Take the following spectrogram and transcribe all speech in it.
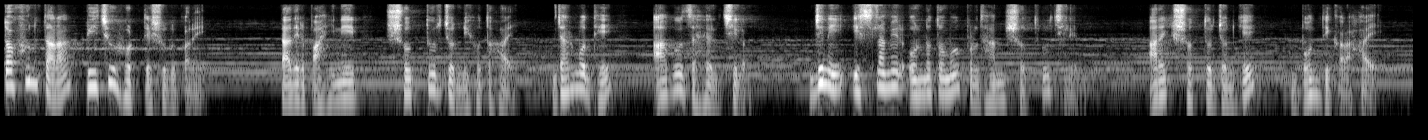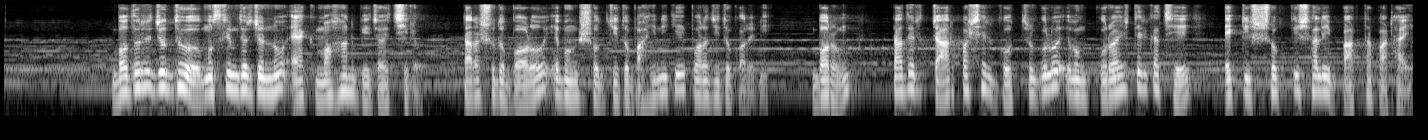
তখন তারা পিছু হটতে শুরু করে। তাদের বাহিনীর সত্তর জন নিহত হয়, যার মধ্যে আবু জাহেল ছিল, যিনি ইসলামের অন্যতম প্রধান শত্রু ছিলেন। আরেক সত্তর জনকে বন্দী করা হয়। বদরের যুদ্ধ মুসলিমদের জন্য এক মহান বিজয় ছিল। তারা শুধু বড় এবং সজ্জিত বাহিনীকে পরাজিত করেনি, বরং তাদের চারপাশের গোত্রগুলো এবং কুরাইশদের কাছে একটি শক্তিশালী বার্তা পাঠায়।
